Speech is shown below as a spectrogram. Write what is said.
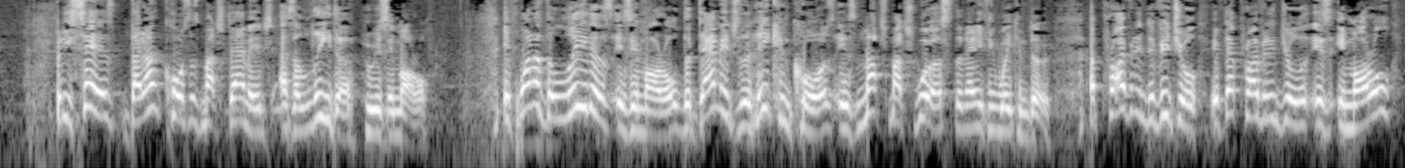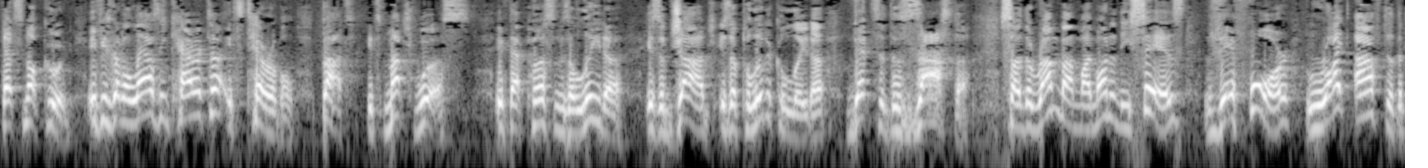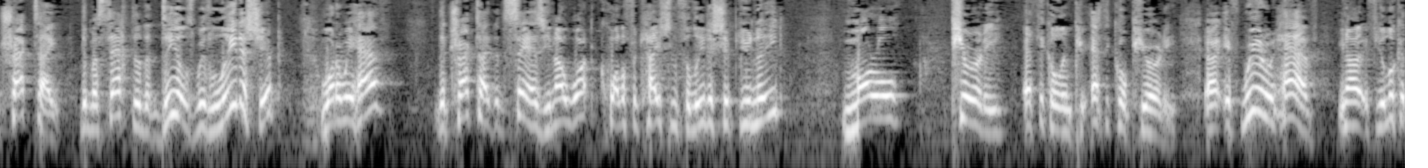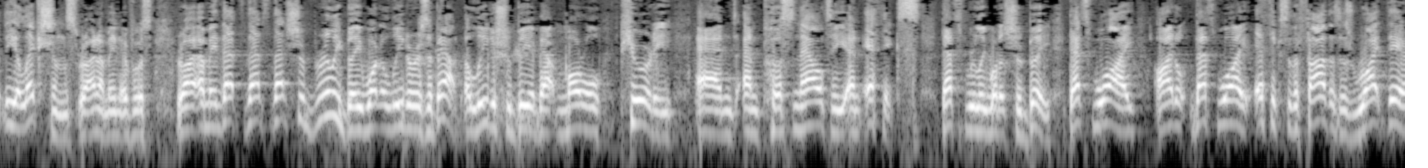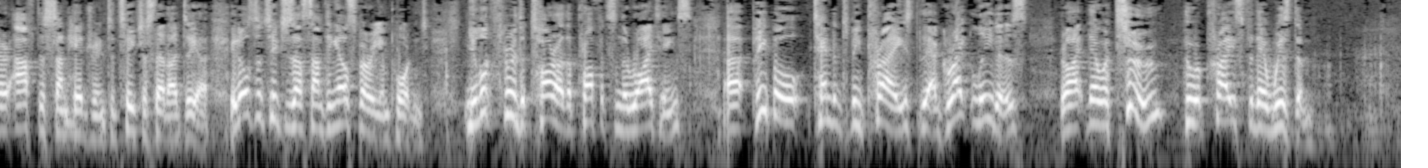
But he says they don't cause as much damage as a leader who is immoral. If one of the leaders is immoral, the damage that he can cause is much, much worse than anything we can do. A private individual, if that private individual is immoral, that's not good. If he's got a lousy character, it's terrible. But it's much worse if that person is a leader, is a judge, is a political leader, that's a disaster. So the Rambam Maimonides says, therefore, right after the tractate, the Masechta that deals with leadership, what do we have? The tractate that says, you know what qualification for leadership you need? Moral purity, ethical, ethical purity. Uh, if we would have you know, if you look at the elections, right? I mean, if it was right, I mean that that that should really be what a leader is about. A leader should be about moral purity and and personality and ethics. That's really what it should be. That's why idol, That's why ethics of the fathers is right there after Sanhedrin to teach us that idea. It also teaches us something else very important. You look through the Torah, the prophets, and the writings. Uh, people tended to be praised. They are great leaders, right? There were two who were praised for their wisdom.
